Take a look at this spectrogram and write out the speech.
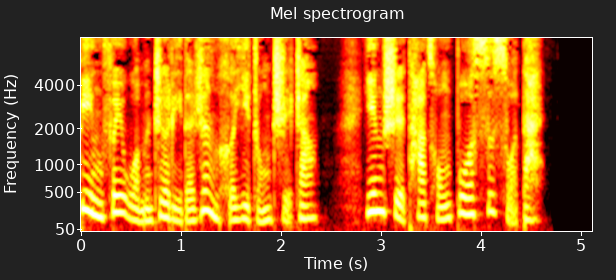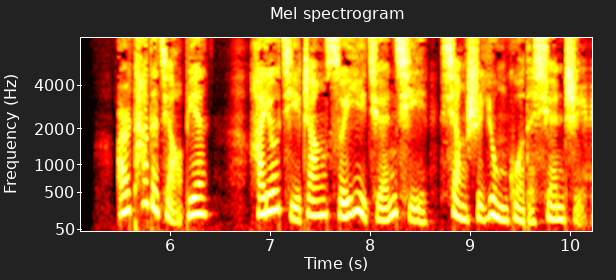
并非我们这里的任何一种纸张，应是他从波斯所带。而他的脚边还有几张随意卷起，像是用过的宣纸，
